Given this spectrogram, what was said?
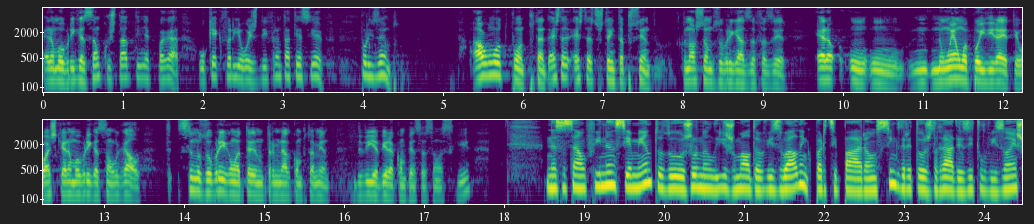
era uma obrigação que o Estado tinha que pagar. O que é que faria hoje diferente à TSF, por exemplo? Há um outro ponto, portanto, esta, estes 30% que nós somos obrigados a fazer era um, um, não é um apoio direto, eu acho que era uma obrigação legal. Se nos obrigam a ter um determinado comportamento, devia vir a compensação a seguir. Na sessão Financiamento do Jornalismo Audiovisual, em que participaram cinco diretores de rádios e televisões,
